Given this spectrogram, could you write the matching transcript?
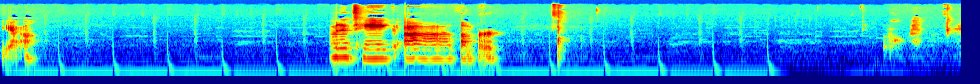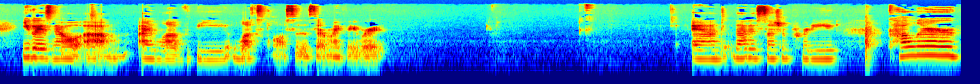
Yeah. I'm gonna take uh, Thumper. You guys know um, I love the Lux glosses. They're my favorite and that is such a pretty color.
